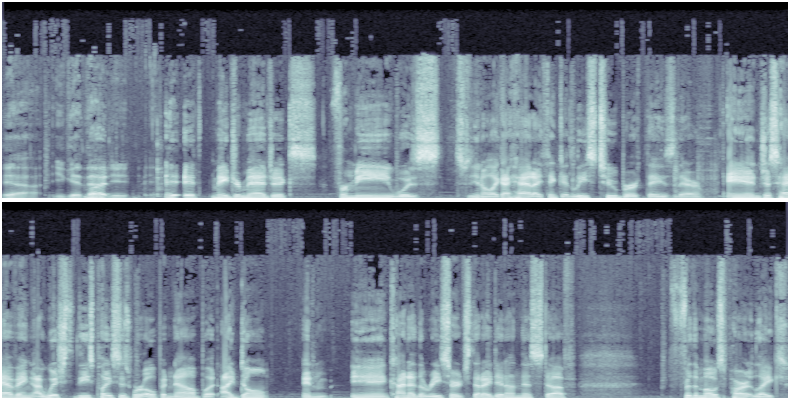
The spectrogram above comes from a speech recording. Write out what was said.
yeah, you get that. You, it, it major magics for me was you know like i had i think at least two birthdays there and just having i wish these places were open now but i don't And in kind of the research that i did on this stuff for the most part like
